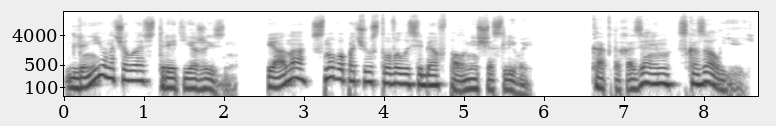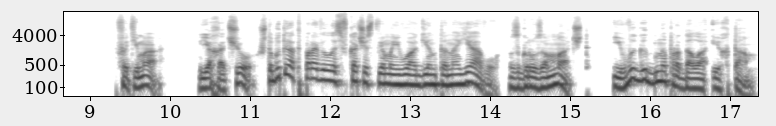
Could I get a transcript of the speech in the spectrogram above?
для нее началась третья жизнь, и она снова почувствовала себя вполне счастливой. Как-то хозяин сказал ей, «Фатима, я хочу, чтобы ты отправилась в качестве моего агента на Яву с грузом мачт и выгодно продала их там.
